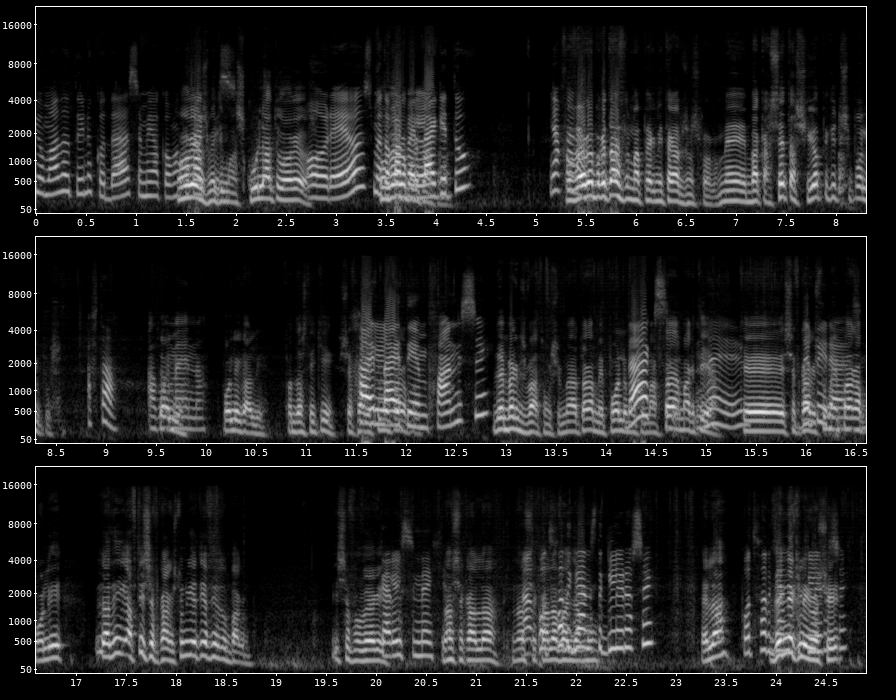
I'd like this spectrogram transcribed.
η ομάδα του είναι κοντά σε μια ακόμα Ωραίος με κατάκτηση. τη μασκούλα του, ωραίος. Ωραίος, με το Φοβερό καπελάκι πρωτάθλημα. του. Μια χαρά. Φοβερό πρωτάθλημα παίρνει η Τράπεζα Σπορ. Με Μπακασέτα, Σιώπη και τους υπόλοιπους. Αυτά από μένα. Πολύ καλή. Φανταστική. Σε ευχαριστούμε πάρα Highlight η πολύ. εμφάνιση. Δεν παίρνεις βαθμού σήμερα τώρα με πόλεμο και με Εντάξει, αυτά αμαρτία. ναι. Και σε Δεν ευχαριστούμε πειράζει. πάρα πολύ. Δηλαδή αυτοί σε ευχαριστούν γιατί αυτοί θα τον πάρουν. Είσαι φοβερή. Καλή συνέχεια. Να σε καλά. Να σε πότε καλά, θα την Βαλιά κάνεις μου. την κλήρωση; Έλα. Πότε θα την Δεν είναι κάνεις την κλήρωση. κλήρωση;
